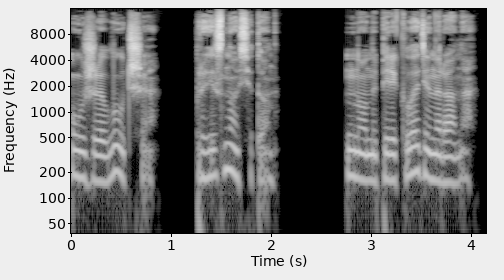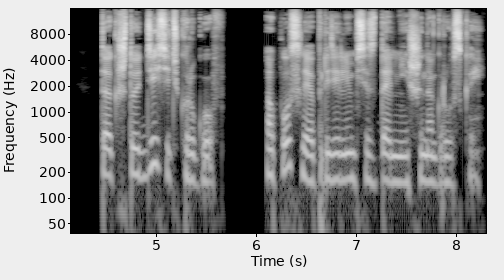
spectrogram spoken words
«Уже лучше», — произносит он. «Но на перекладине рано, так что 10 кругов, а после определимся с дальнейшей нагрузкой».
